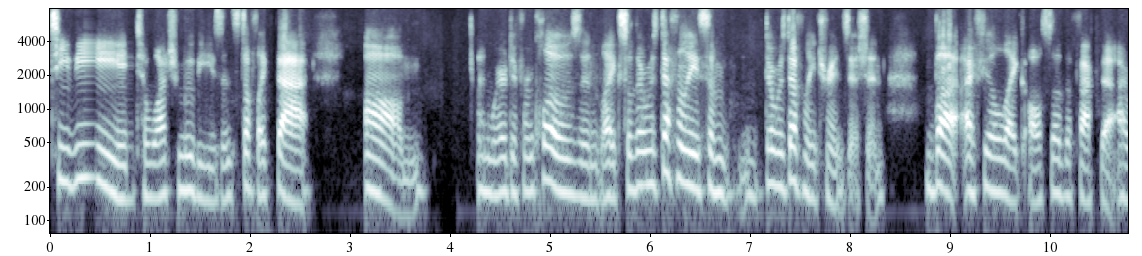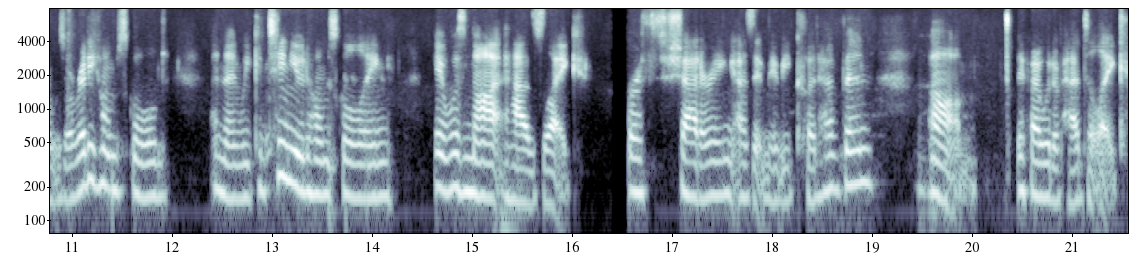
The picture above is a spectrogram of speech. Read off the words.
TV to watch movies and stuff like that. Um, and wear different clothes and like so there was definitely some there was definitely transition but i feel like also the fact that i was already homeschooled and then we continued homeschooling it was not as like earth shattering as it maybe could have been mm-hmm. um if i would have had to like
